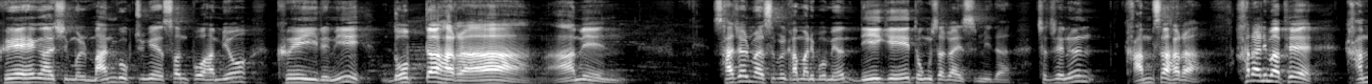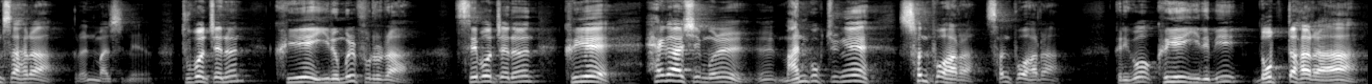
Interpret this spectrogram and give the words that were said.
그의 행하심을 만국 중에 선포하며 그의 이름이 높다 하라. 아멘. 4절 말씀을 가만히 보면 네 개의 동사가 있습니다. 첫째는 감사하라. 하나님 앞에 감사하라. 그런 말씀이에요. 두 번째는 그의 이름을 부르라. 세 번째는 그의 행하심을 만국 중에 선포하라. 선포하라. 그리고 그의 이름이 높다 하라.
